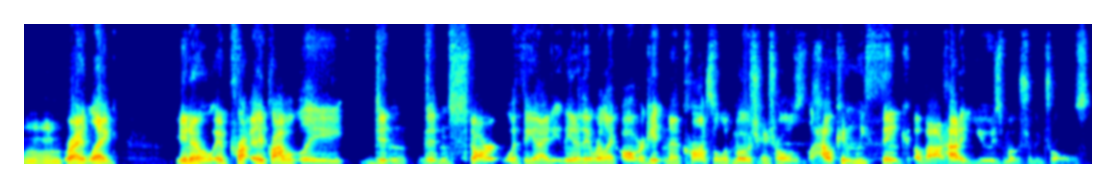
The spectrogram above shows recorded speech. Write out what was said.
Mm-hmm. right? Like, you know, it pro- it probably didn't didn't start with the idea. You know, they were like, oh, we're getting a console with motion controls. How can we think about how to use motion controls?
